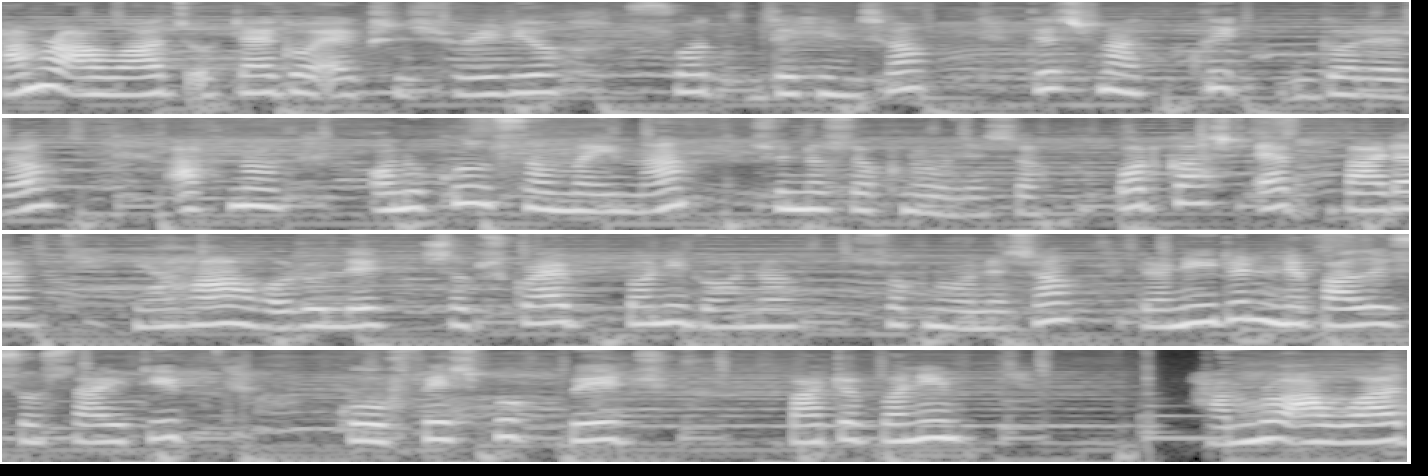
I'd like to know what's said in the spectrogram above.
हाम्रो आवाज ओट्यागो एक्सिस रेडियो स्वत देखिन्छ त्यसमा क्लिक गरेर आफ्नो अनुकूल समयमा सुन्न सक्नुहुनेछ। पडकास्ट एपबाट यहाँहरूले सब्सक्राइब पनि गर्न सक्नुहुनेछ। र निडन नेपाली सोसाइटीको फेसबुक पेजबाट पनि हाम्रो आवाज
